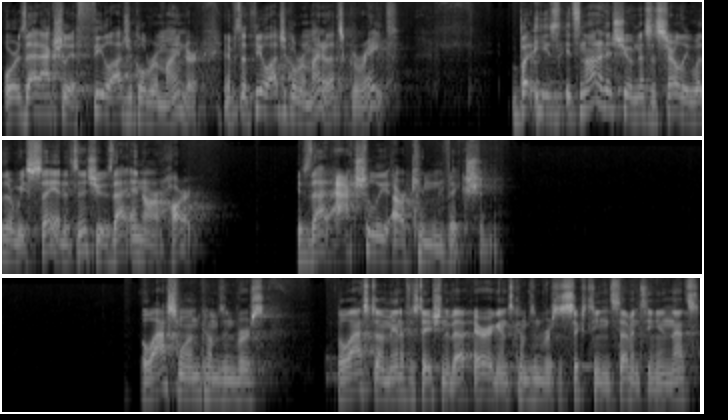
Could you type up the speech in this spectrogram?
Or is that actually a theological reminder? And if it's a theological reminder, that's great. But it's not an issue of necessarily whether we say it, it's an issue is that in our heart? Is that actually our conviction? The last one comes in verse, the last uh, manifestation of arrogance comes in verses 16 and 17, and that's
